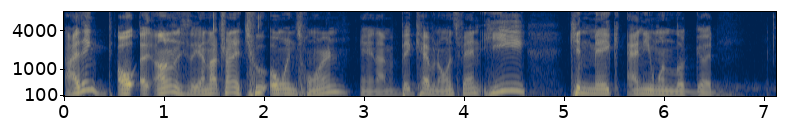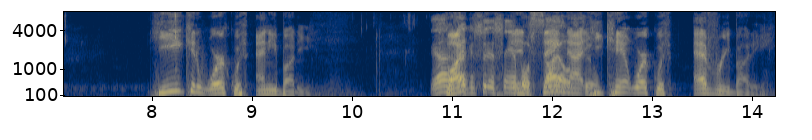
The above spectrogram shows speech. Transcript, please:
I think oh, honestly, I'm not trying to toot Owens' horn, and I'm a big Kevin Owens fan. He can make anyone look good. He can work with anybody. Yeah, But I can say the same in about saying Styles that, too. he can't work with everybody.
